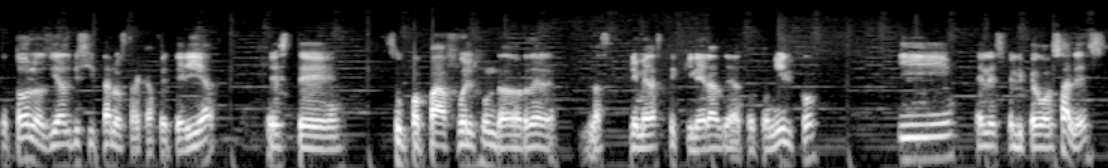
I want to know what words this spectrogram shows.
que todos los días visita nuestra cafetería. Este, su papá fue el fundador de las primeras tequileras de Atotonilco. Y él es Felipe González.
